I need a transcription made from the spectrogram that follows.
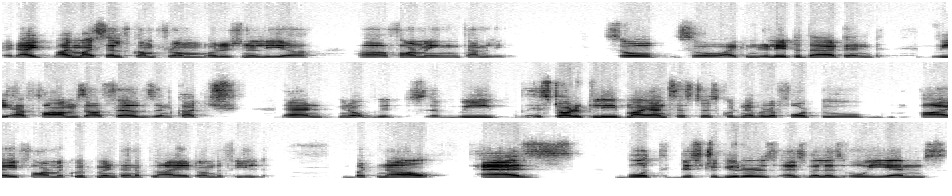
Right? I, I myself come from originally a, a farming family. So so I can relate to that, and we have farms ourselves in Kutch. And you know, it's we historically my ancestors could never afford to buy farm equipment and apply it on the field. But now, as both distributors as well as OEMs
